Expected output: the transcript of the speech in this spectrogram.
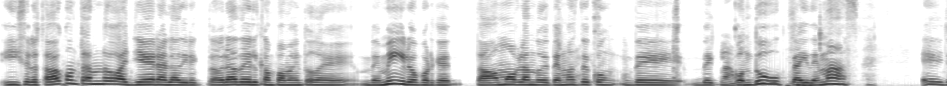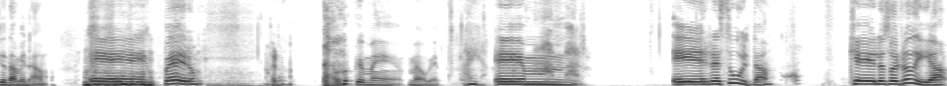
y se lo estaba contando ayer a la directora del campamento de, de Milo porque estábamos hablando de temas de, con- de, de conducta y demás. Eh, yo también la amo. Eh, pero, perdón, que me, me ahogué. Em, eh, resulta que los otros días,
